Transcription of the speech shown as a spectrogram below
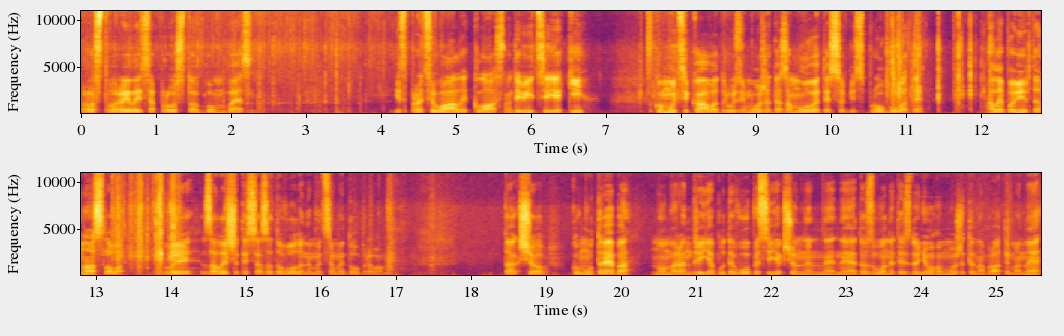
розтворилися просто бомбезно. І спрацювали класно. Дивіться, які. Кому цікаво, друзі, можете замовити собі, спробувати. Але повірте на слово, ви залишитеся задоволеними цими добривами. Так що, кому треба, номер Андрія буде в описі. Якщо не, не, не дозвонитесь до нього, можете набрати мене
